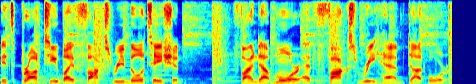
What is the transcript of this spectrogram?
It's brought to you by Fox Rehabilitation. Find out more at foxrehab.org.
